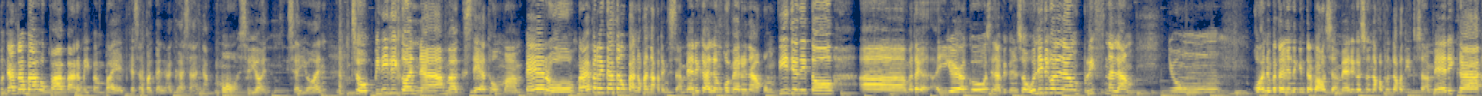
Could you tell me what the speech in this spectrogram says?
magtatrabaho ka para may pambayad ka sa pag-alaga sa anak mo. So, yon Isa yon So, pinili ko na mag-stay at home mom. Pero, marami pa nagtatanong paano ka nakaring sa Amerika. Alam ko, meron na akong video nito. Uh, matagal, a year ago, sinabi ko yun. So, ulitin ko lang, brief na lang, yung kung ano ba talaga naging trabaho sa Amerika. So, nakapunta ako dito sa Amerika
